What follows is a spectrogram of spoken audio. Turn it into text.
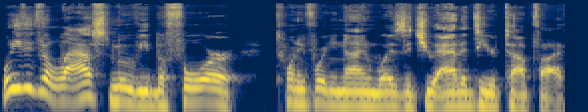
what do you think the last movie before 2049 was that you added to your top five?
